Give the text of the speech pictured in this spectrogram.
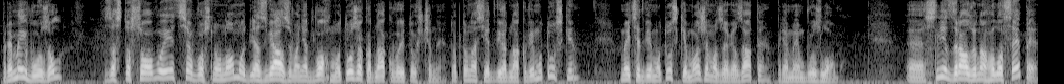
Прямий вузол застосовується в основному для зв'язування двох мотузок однакової товщини. Тобто у нас є дві однакові мотузки. Ми ці дві мотузки можемо зав'язати прямим вузлом. Е, Слід зразу наголосити,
